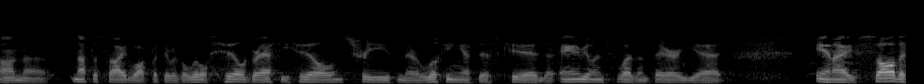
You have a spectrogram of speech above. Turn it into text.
on the not the sidewalk, but there was a little hill, grassy hill, and trees, and they're looking at this kid. The ambulance wasn't there yet, and I saw the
